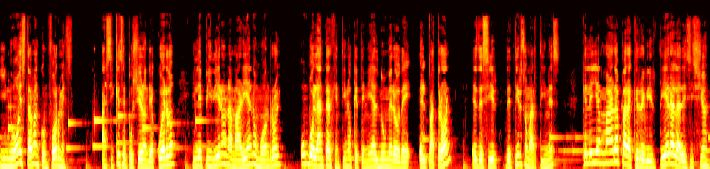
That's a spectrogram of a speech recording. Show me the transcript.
y no estaban conformes. Así que se pusieron de acuerdo y le pidieron a Mariano Monroy, un volante argentino que tenía el número de El Patrón, es decir, de Tirso Martínez, que le llamara para que revirtiera la decisión.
